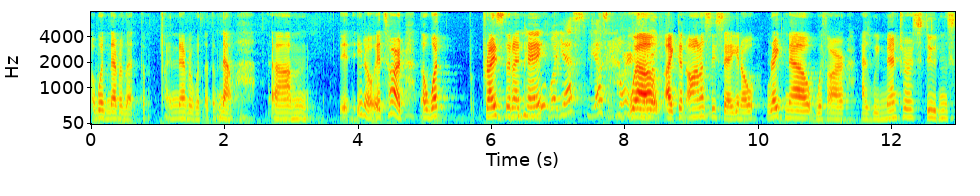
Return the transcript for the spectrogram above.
would never let them. I never would let them. Now, um, it, you know, it's hard. Now, what price did I pay? Well, yes, yes, of course. Well, I can honestly say, you know, right now with our, as we mentor students,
